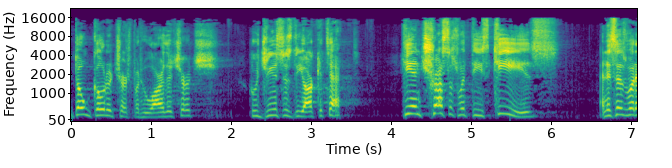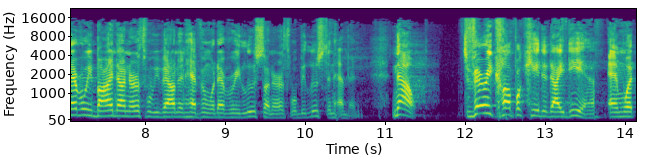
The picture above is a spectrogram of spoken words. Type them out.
don't go to church, but who are the church, who Jesus is the architect. He entrusts us with these keys. And it says, whatever we bind on earth will be bound in heaven, whatever we loose on earth will be loosed in heaven. Now, it's a very complicated idea. And what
